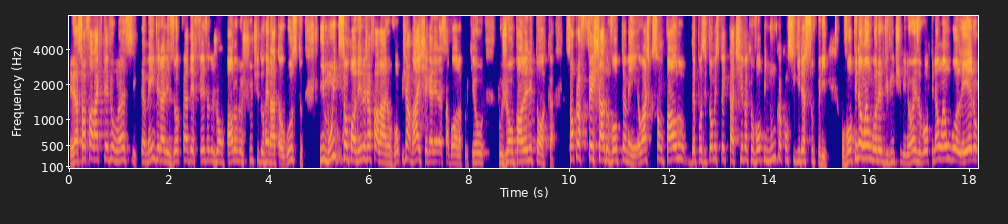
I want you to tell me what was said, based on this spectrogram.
Eu ia só falar que teve um lance que também viralizou, que foi a defesa do João Paulo no chute do Renato Augusto. E muitos São Paulinos já falaram: o Volpe jamais chegaria nessa bola, porque o, o João Paulo ele toca. Só para fechar do Volpe também, eu acho que o São Paulo depositou uma expectativa que o Volpe nunca conseguiria suprir. O Volpe não é um goleiro de 20 milhões, o Volpe não é um goleiro,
